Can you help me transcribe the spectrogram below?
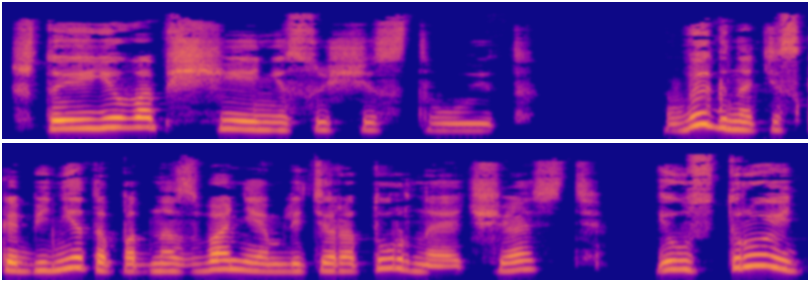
что ее вообще не существует выгнать из кабинета под названием «Литературная часть» и устроить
